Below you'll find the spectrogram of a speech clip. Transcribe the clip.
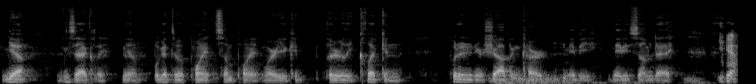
Yeah, exactly. Yeah. We'll get to a point, some point where you could literally click and put it in your shopping cart. Maybe, maybe someday. yeah.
